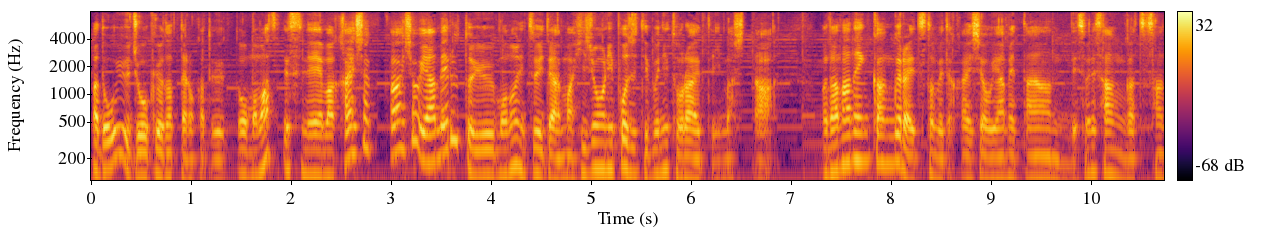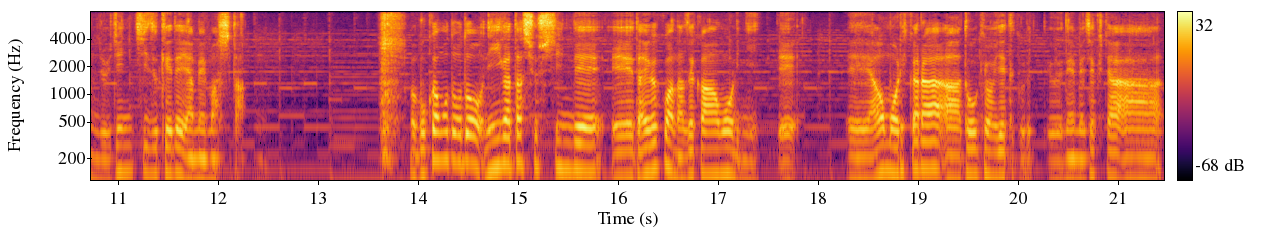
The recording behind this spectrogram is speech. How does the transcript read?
まあ、どういう状況だったのかというと、まあ、まずですね、まあ、会社、会社を辞めるというものについては、まあ、非常にポジティブに捉えていました。ま、7年間ぐらい勤めた会社を辞めたんですよね。3月31日付で辞めました。ま、僕はもともと新潟出身で、えー、大学はなぜか青森に行って、えー、青森から東京に出てくるっていうね、めちゃくちゃ、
